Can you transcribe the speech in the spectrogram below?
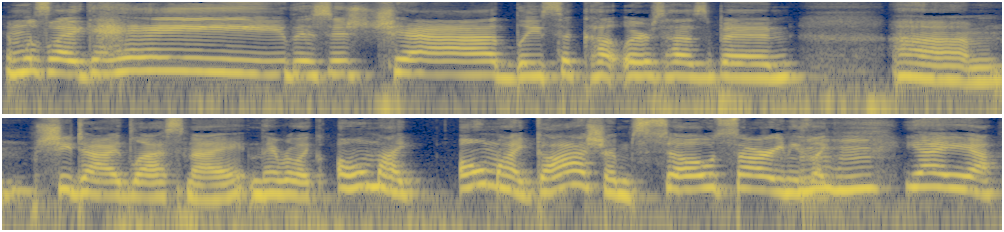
and was like, hey, this is Chad, Lisa Cutler's husband. Um, she died last night. And they were like, oh my, oh my gosh, I'm so sorry. And he's like, yeah, yeah, yeah.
